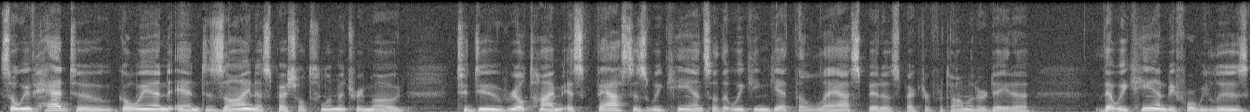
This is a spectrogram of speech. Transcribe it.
So we've had to go in and design a special telemetry mode to do real time as fast as we can so that we can get the last bit of spectrophotometer data that we can before we lose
